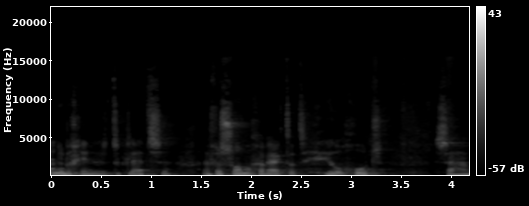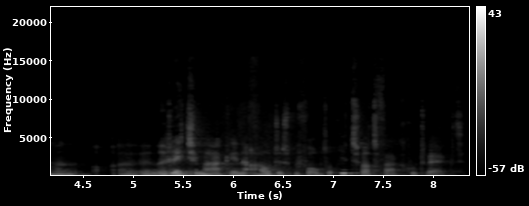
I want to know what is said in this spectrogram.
En dan beginnen ze te kletsen. En voor sommigen werkt dat heel goed. Samen eh, een ritje maken in de auto's bijvoorbeeld. Ook iets wat vaak goed werkt.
